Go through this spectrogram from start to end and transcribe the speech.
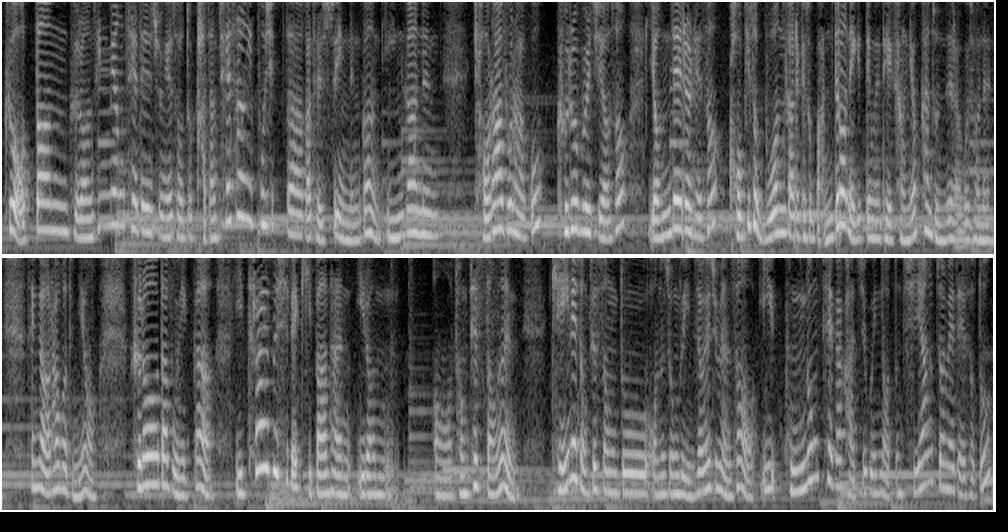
그 어떤 그런 생명체들 중에서도 가장 최상위 포식자가 될 수 있는 건 인간은 결합을 하고 그룹을 지어서 연대를 해서 거기서 무언가를 계속 만들어내기 때문에 되게 강력한 존재라고 저는 생각을 하거든요. 그러다 보니까 이 트라이브십에 기반한 이런 어, 정체성은 개인의 정체성도 어느 정도 인정해주면서 이 공동체가 가지고 있는 어떤 지향점에 대해서도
